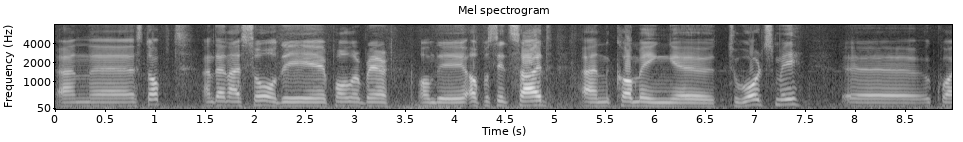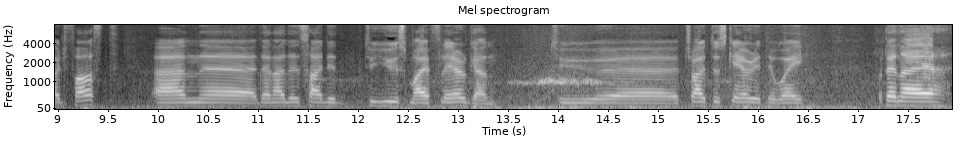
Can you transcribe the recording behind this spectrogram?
and uh, stopped, and then I saw the polar bear on the opposite side and coming uh, towards me uh, quite fast, and uh, then I decided to use my flare gun to try to scare it away, but then I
